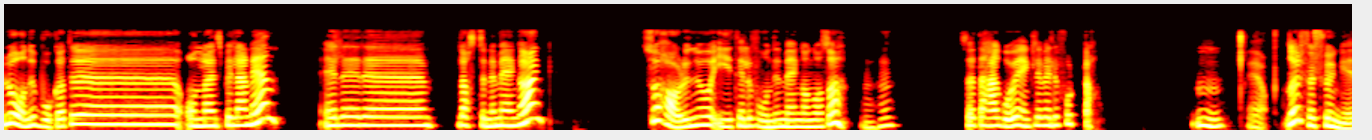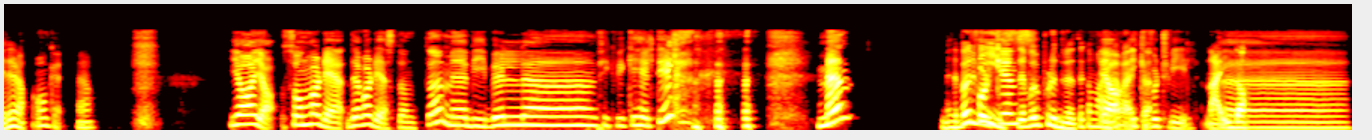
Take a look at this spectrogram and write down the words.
låner boka til online-spilleren din, eller eh, laster ned med en gang, så har du den jo i telefonen din med en gang også. Mhm. Så dette her går jo egentlig veldig fort, da. Mm. Ja. Når det først fungerer, da. Ok. Ja. Ja ja, sånn var det. Det var det stuntet. Med Bibel uh, fikk vi ikke helt til. Men Men det bare Folkens, viser hvor plundrete det kan være. ja, ikke fortvil. Nei da. Uh,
